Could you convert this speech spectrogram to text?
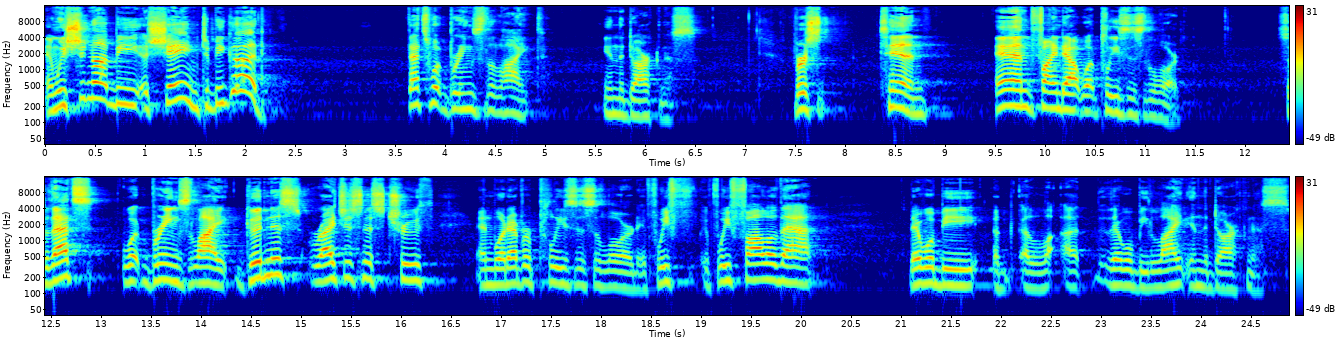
And we should not be ashamed to be good. That's what brings the light in the darkness. Verse 10 and find out what pleases the Lord. So that's what brings light goodness, righteousness, truth, and whatever pleases the Lord. If we, if we follow that, there will be, a, a, a, there will be light in the darkness.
